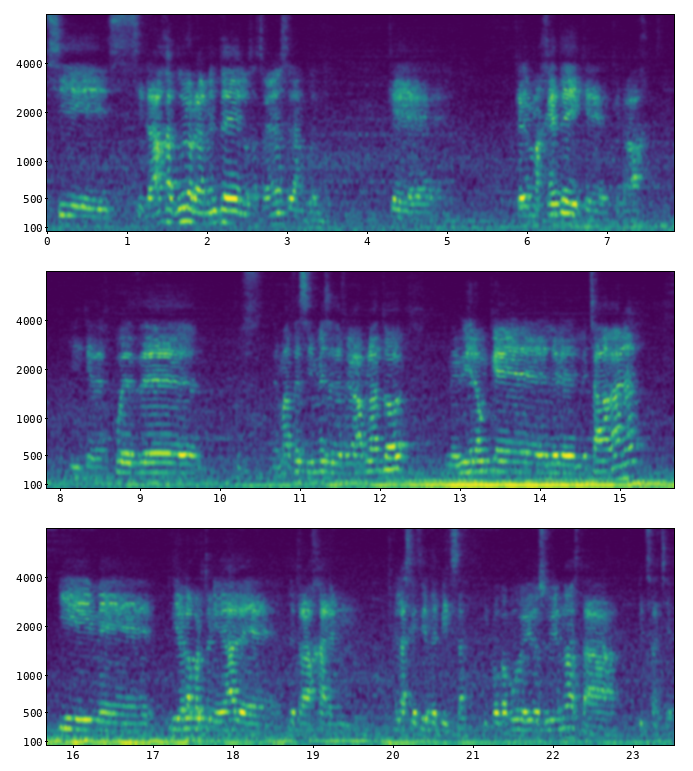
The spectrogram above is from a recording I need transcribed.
Si, si trabajas duro realmente los australianos se dan cuenta que, que eres majete y que, que trabajas. Y que después de, pues, de más de seis meses de fregaplatos me vieron que le, echaba ganas y me dieron la oportunidad de, trabajar en, en la sección de pizza. Y poco a poco he ido subiendo hasta pizza chef.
